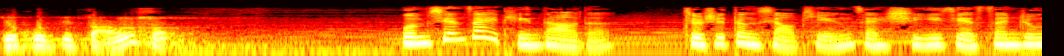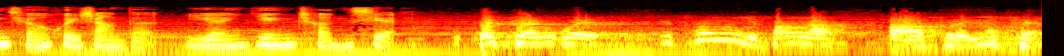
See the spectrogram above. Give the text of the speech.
就会被葬送。我们现在听到的就是邓小平在十一届三中全会上的原因呈现。在全国的统一方案发出来以前。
